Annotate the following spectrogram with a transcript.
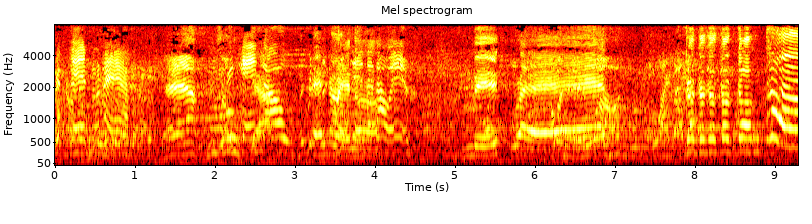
Midbrand nữa nè. Nè Midbrand dạ. đâu? Midbrand ở đâu em? Midbrand cần cần cần cần thơ.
